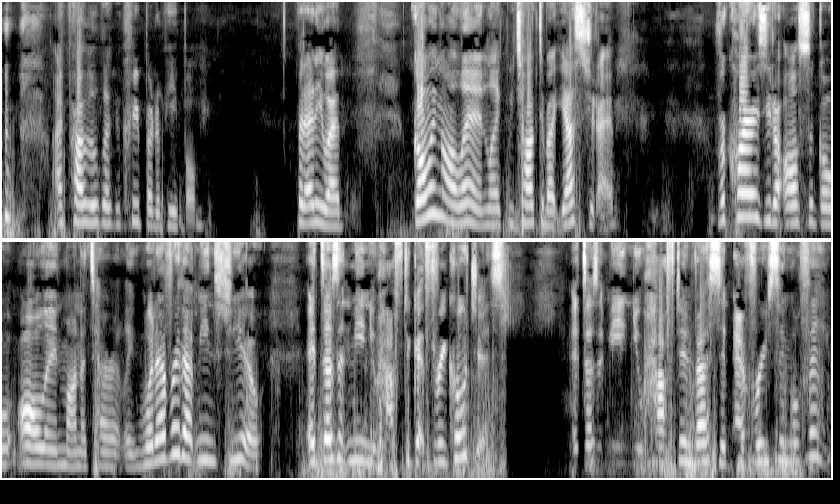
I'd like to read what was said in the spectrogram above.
I probably look like a creeper to people. But anyway, going all in, like we talked about yesterday, requires you to also go all in monetarily, whatever that means to you. It doesn't mean you have to get three coaches. It doesn't mean you have to invest in every single thing.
